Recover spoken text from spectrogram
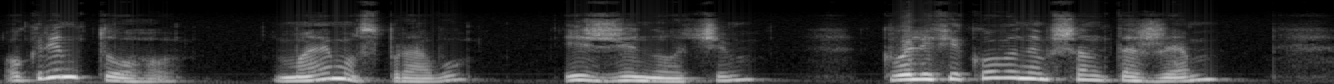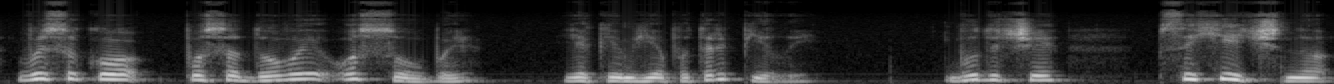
Окрім того, маємо справу із жіночим кваліфікованим шантажем високопосадової особи, яким є потерпілий, будучи психічно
